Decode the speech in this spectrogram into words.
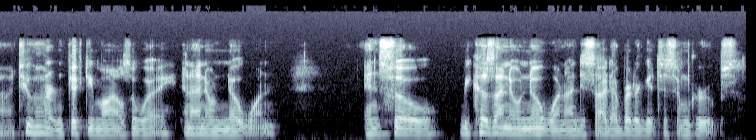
uh, 250 miles away, and I know no one. And so, because I know no one, I decide I better get to some groups.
